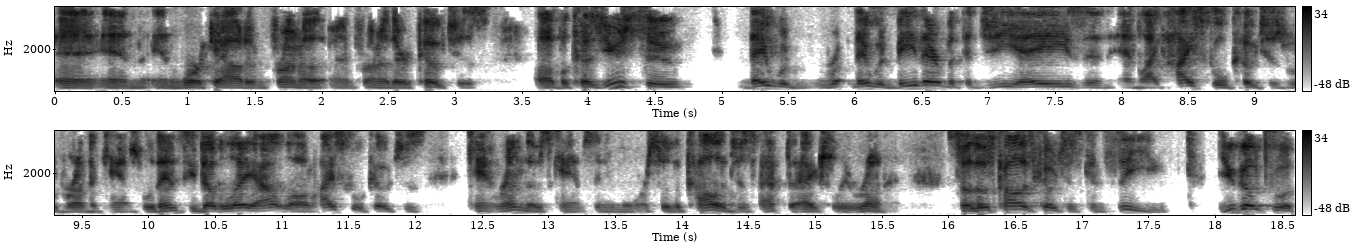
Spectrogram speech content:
and, and and, work out in front of in front of their coaches. Uh, because used to they would they would be there, but the GAs and, and like high school coaches would run the camps. With NCAA outlawed, high school coaches can't run those camps anymore, so the colleges have to actually run it. So those college coaches can see you. You go to a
